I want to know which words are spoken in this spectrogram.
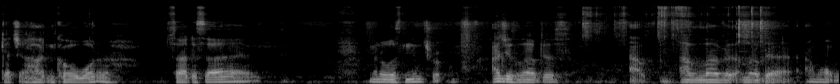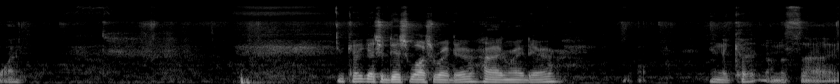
Got your hot and cold water side to side. Middle is neutral. I just love this. I, I love it. I love that. I want one. Okay, you got your dishwasher right there, hiding right there. And the cut on the side.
